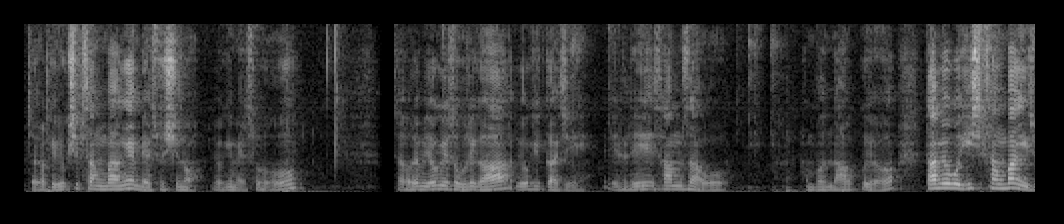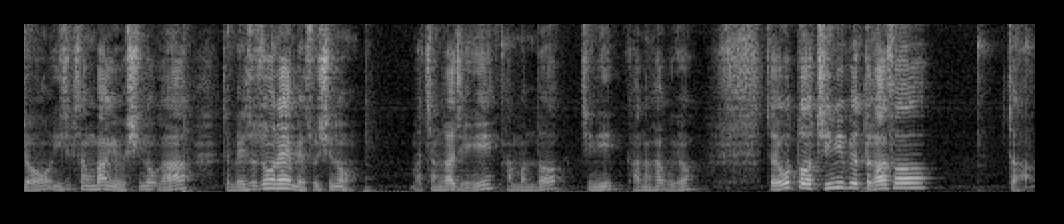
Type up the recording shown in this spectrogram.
자, 이렇게 60 상방의 매수 신호. 여기 매수. 자, 그러면 여기서 우리가 여기까지 1, 2, 3, 4, 5 한번 나왔고요. 다음에 요거 20 상방이죠. 20 상방의 요 신호가 자, 매수 존의 매수 신호. 마찬가지 한 번 더 진입 가능하고요. 자, 이것도 진입에 들어가서 자,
